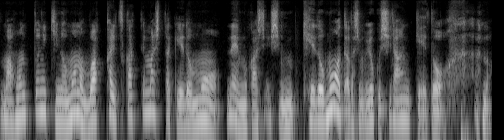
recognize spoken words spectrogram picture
まあ本当に木のものばっかり使ってましたけども、ね、昔、けどもって私もよく知らんけど、あの、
